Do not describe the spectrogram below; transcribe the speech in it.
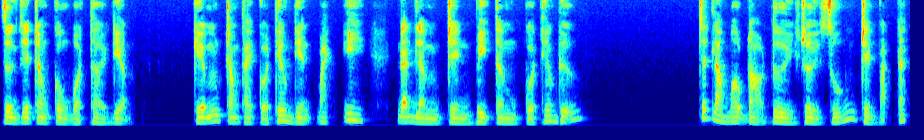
Dường như trong cùng một thời điểm, kiếm trong tay của thiếu niên bạch y đã lầm trên vị tâm của thiếu nữ. Chất lỏng màu đỏ tươi rơi xuống trên mặt đất.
